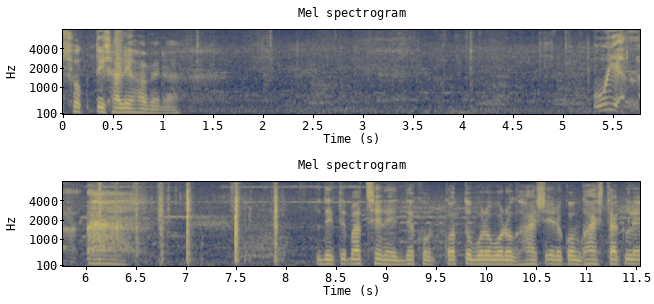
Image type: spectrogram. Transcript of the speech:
শক্তিশালী হবে না। উই আল্লাহ। তো দেখতে পাচ্ছেন এই দেখুন, কত বড় বড় ঘাস, এরকম ঘাস থাকলে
